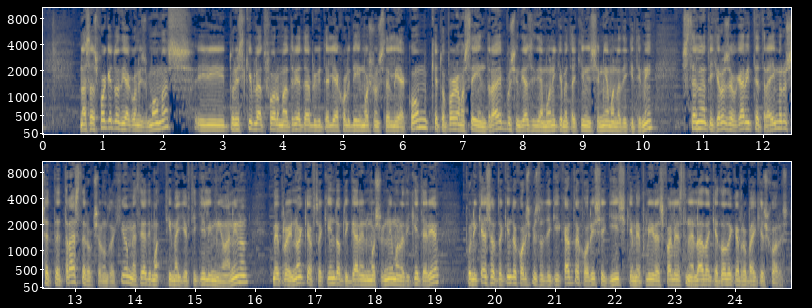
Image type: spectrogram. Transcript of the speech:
Να σας πω και το διαγωνισμό μας. Η τουριστική πλατφόρμα www.holidaymotions.com και το πρόγραμμα Stay in Drive που συνδυάζει διαμονή και μετακίνηση σε μία μοναδική τιμή στέλνει ένα τυχερό ζευγάρι τετραήμερο σε τετράστερο ξενοδοχείο με θέα τη μαγευτική λίμνη Ιωαννίνων με πρωινό και αυτοκίνητο από την Karen Motion, μοναδική εταιρεία που νοικιάζει αυτοκίνητο χωρίς πιστοτική κάρτα, χωρίς εγγύηση και με πλήρη ασφάλεια στην Ελλάδα και 12 ευρωπαϊκές χώρες.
